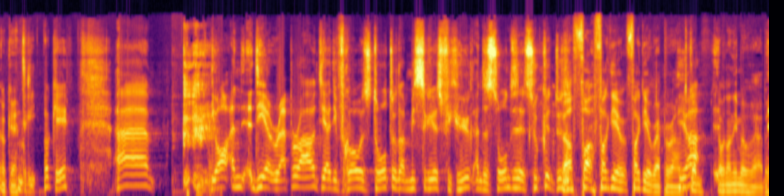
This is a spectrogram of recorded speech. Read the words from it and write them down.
Oké. Drie, oké. Eh, ja, en die wraparound, ja, die vrouw is dood door dat mysterieus figuur. En de zoon die zij zoeken... het- fuck, fuck die, fuck die wraparound. Ja. Kom, gaan we het dan niet meer over hebben.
